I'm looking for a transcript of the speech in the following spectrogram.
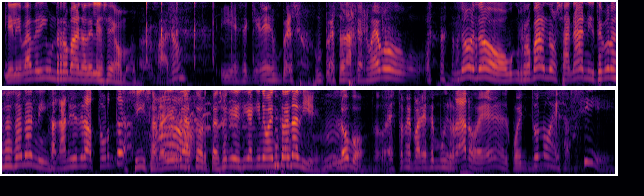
Que le va a venir un romano del ese homo. Hermano. ¿Y ese quién es? ¿Un, perso- un personaje nuevo? No, no, un romano, Sanani. ¿Usted conoce a Sanani? ¿Sanani de las tortas? Sí, Sanani de las tortas. Eso quiere decir que aquí no va a entrar nadie. Mm. Lobo. Esto me parece muy raro, ¿eh? El cuento no es así.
